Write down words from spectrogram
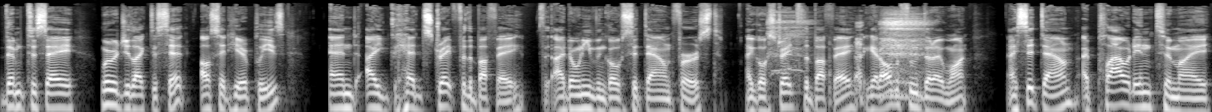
them to say, "Where would you like to sit?" I'll sit here, please. And I head straight for the buffet. I don't even go sit down first. I go straight to the buffet. I get all the food that I want. I sit down. I plow it into my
